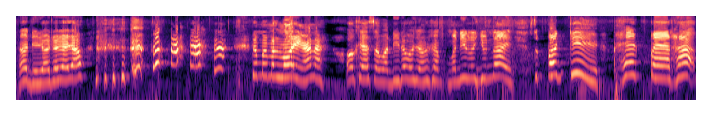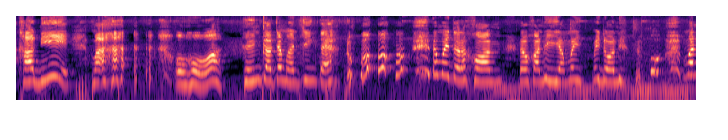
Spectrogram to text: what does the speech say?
เดี๋ยวเดี๋ยวเดี๋ยวเดี๋ยวทำไมมันลอยอย่างนั้นน่ะ โอเค สวัสดีท่านผู้ชมครับ วันนี้เราอยู่ในสปักกี้เพจแปดฮะคราวนี้มา โอ้โห ถึงกับจะเหมือนจริงแต่ทำไมตัวละครตัวละครที่ยังไม่ไม่โดน มัน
